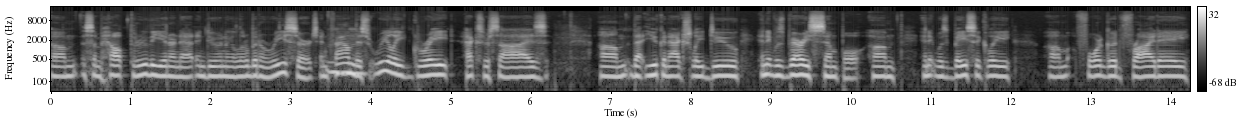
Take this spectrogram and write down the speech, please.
um, some help through the internet and doing a little bit of research and found this really great exercise um, that you can actually do, and it was very simple. Um, and it was basically um, for Good Friday,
